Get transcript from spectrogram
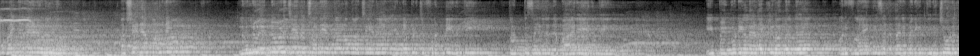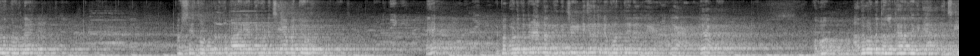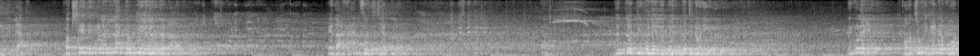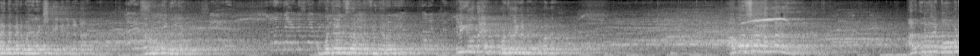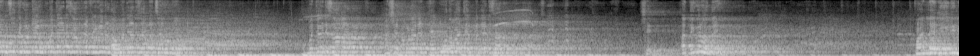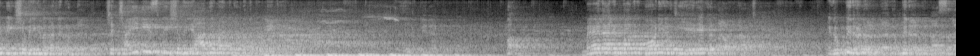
അതിന് ഭയങ്കര കഴിവുള്ളൂ പക്ഷെ ഞാൻ പറഞ്ഞു ലുലു എന്നോട് ചെയ്ത ചതി എന്താണെന്ന് വെച്ച് കഴിഞ്ഞാൽ എന്നെ പിടിച്ച് ഫ്രണ്ട് ഇരുത്തി തൊട്ട് സൈഡിൽ എന്റെ ഭാര്യ ഇരുത്തി. ഈ പെൺകുട്ടികൾ ഇടയ്ക്ക് വന്നിട്ട് ഒരു ഫ്ലൈ കിസ് ഒക്കെ എനിക്ക് തിരിച്ചു കൊടുക്കണമെന്നുണ്ട്. പക്ഷെ തൊട്ടടുത്ത് ഭാര്യ എന്തുകൊണ്ട് ചെയ്യാൻ പറ്റുമോ? ഏ? ഇപ്പൊ കൊടുത്തിട്ട് വേണ്ട തിരിച്ചു വീട്ടിൽ ചെന്നിട്ട് മുഖത്തേക്ക് അപ്പോ അതുകൊണ്ട് തൽക്കാലത്തേക്ക് ഞാനത് ചെയ്യുന്നില്ല. പക്ഷേ നിങ്ങളെല്ലാം ഗംഭീരമായിരുന്നു ആൾക്കാരുണ്ട് ഏതാ ഹാൻഡ്സ് വെച്ച് ചേർന്നത് എന്ത് പറ്റി നിലയിൽ പെരുന്തച്ഛനെ ഓടിക്കുന്നത് നിങ്ങളെ കുറച്ചുകൂടി കഴിഞ്ഞാൽ കോട്ടയത്ത് തന്നെ പോയി ഇലക്ഷൻ നിൽക്കണം കേട്ടാ. ഒന്നുമില്ല. ഉമ്മൻചാണ്ടി സാർ സാറിന്റെ ഫിഗർ എനിക്ക് വന്നേ കുറച്ച് കഴിഞ്ഞിട്ട് വന്നേ അടുത്ത പ്രാവശ്യം കോമഡി ഉത്സവത്തിൽ കൊണ്ടുപോയി ഉമ്മൻചാണ്ടി സാറിന്റെ ഇടാം ഉമ്മൻചാണ്ടി സാറിന്റെ ചെറുപ്പം ഉമ്മൻചാണ്ടി സാറാണ്? പക്ഷെ നമ്മളെ തെങ്ങൂന്ന് മാറ്റി ശരി. ആ നിങ്ങൾ വന്നേ. പല രീതിയിൽ മീശ കണ്ടിട്ടുണ്ട്. പക്ഷെ ചൈനീസ് മീശ പിരി ആദ്യമായിട്ട് കണ്ടത് പുള്ളിയിലാണ് വാ. മേലാൽ ഇമ്മാതിരി ബോഡി അടിച്ച് ഏരിയ കണ്ടാവുന്ന ഗംഭീരമായിട്ടുണ്ട് ഗംഭീരമായിട്ടുണ്ട്. അസല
